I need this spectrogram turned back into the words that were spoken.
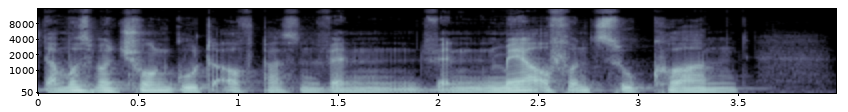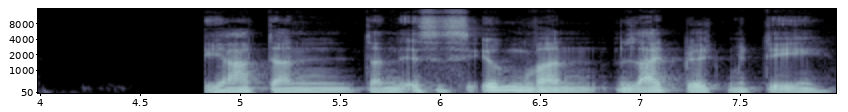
da muss man schon gut aufpassen, wenn, wenn mehr auf uns zukommt, ja, dann, dann ist es irgendwann ein Leitbild mit D.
